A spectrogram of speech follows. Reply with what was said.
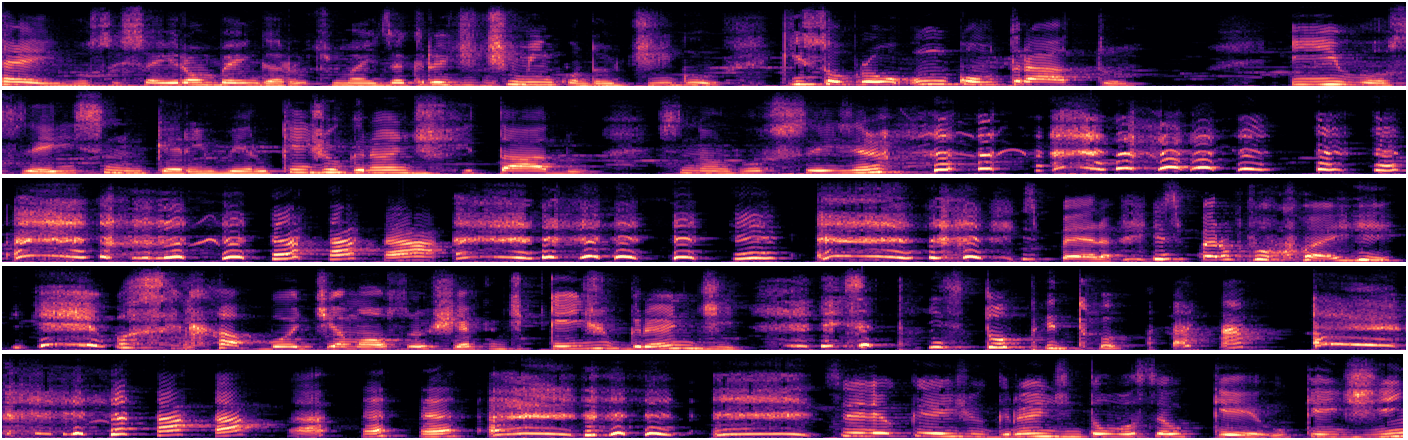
Hey, vocês saíram bem, garotos, mas acredite em mim quando eu digo que sobrou um contrato. E vocês não querem ver o queijo grande irritado, senão vocês. espera, espera um pouco aí. Você acabou de chamar o seu chefe de queijo grande. Você tá estúpido. Se ele é o queijo grande, então você é o quê? O queijinho?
